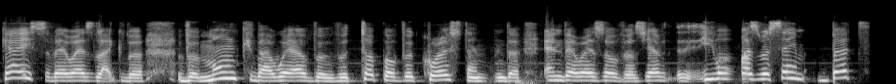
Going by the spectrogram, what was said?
Case there was like the the monk that were the, the top of the crust, and the, and there was others. Yeah, it was the same, but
